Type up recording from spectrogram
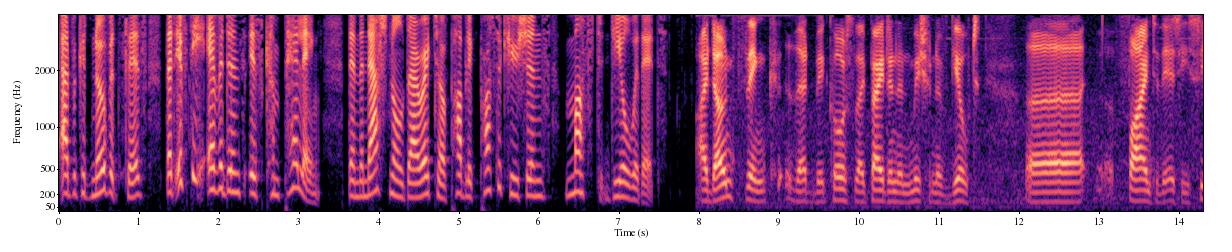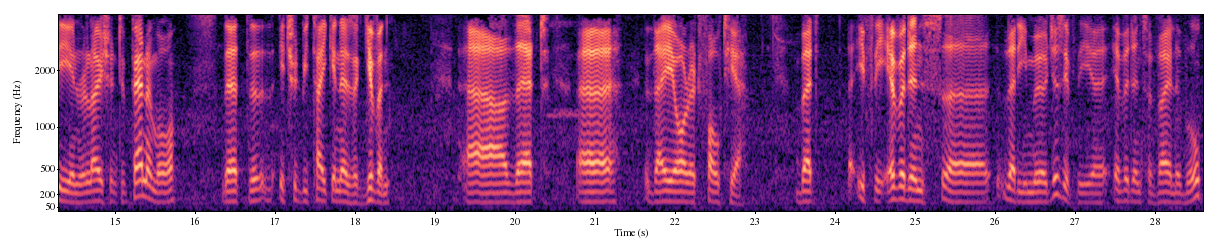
Advocate Novitz says that if the evidence is compelling, then the National Director of Public Prosecutions must deal with it. I don't think that because they paid an admission of guilt uh, fine to the SEC in relation to Panama, that the, it should be taken as a given uh, that uh, they are at fault here. But if the evidence uh, that emerges, if the uh, evidence available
